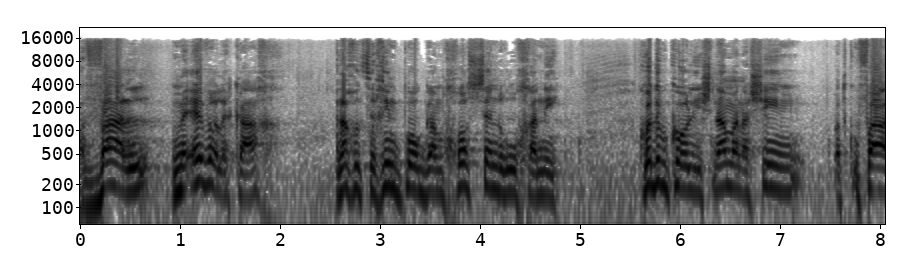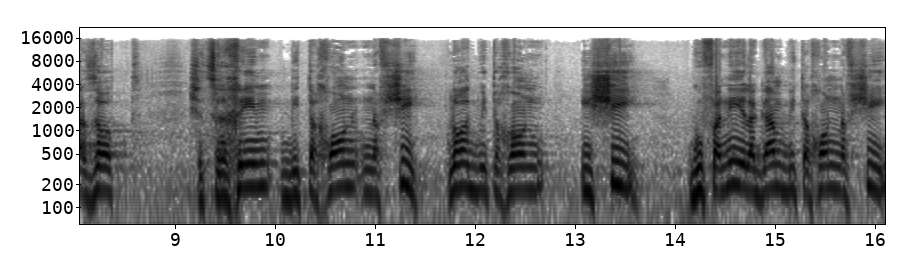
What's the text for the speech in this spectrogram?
אבל מעבר לכך, אנחנו צריכים פה גם חוסן רוחני. קודם כל, ישנם אנשים בתקופה הזאת שצריכים ביטחון נפשי, לא רק ביטחון אישי, גופני, אלא גם ביטחון נפשי.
